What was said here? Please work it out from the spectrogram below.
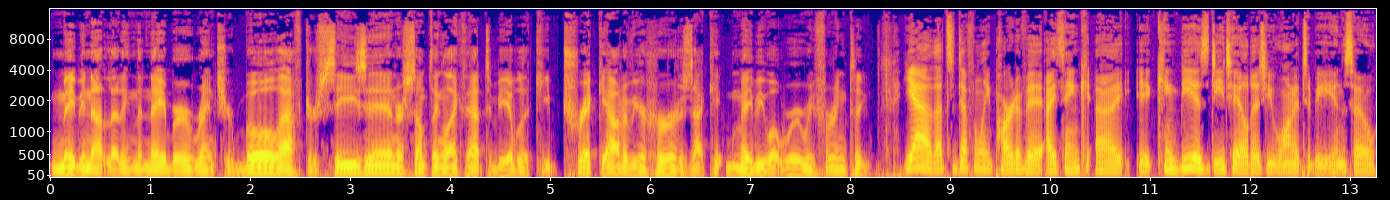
maybe not letting the neighbor rent your bull after season or something like that to be able to keep trich out of your herd? Is that maybe what we're referring to? Yeah that's definitely part of it. I think uh, it can be as detailed as you want it to be. And so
